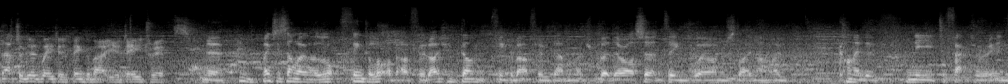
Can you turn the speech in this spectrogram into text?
That's a good way to think about your day trips. Yeah, makes it sound like I lot, think a lot about food. I actually don't think about food that much, but there are certain things where I'm just like, no, I kind of need to factor it in.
